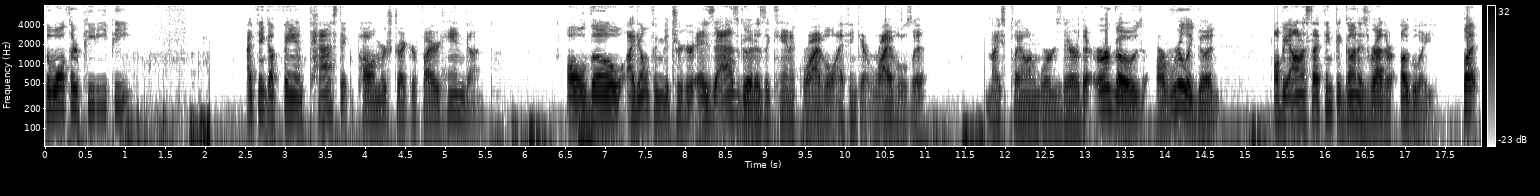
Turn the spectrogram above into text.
The Walther PDP. I think a fantastic polymer striker fired handgun. Although I don't think the trigger is as good as a Canik rival, I think it rivals it. Nice play on words there. The ergos are really good. I'll be honest, I think the gun is rather ugly. But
